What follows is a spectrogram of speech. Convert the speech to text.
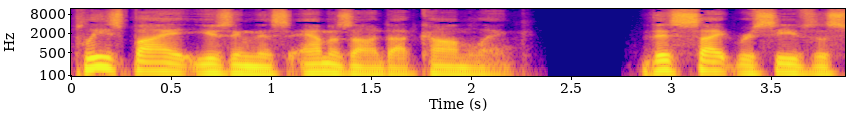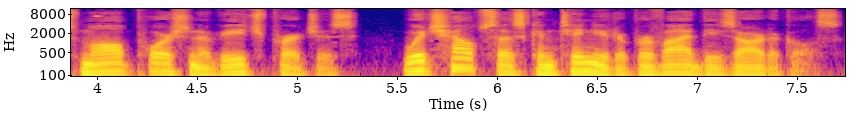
Please buy it using this Amazon.com link. This site receives a small portion of each purchase, which helps us continue to provide these articles.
